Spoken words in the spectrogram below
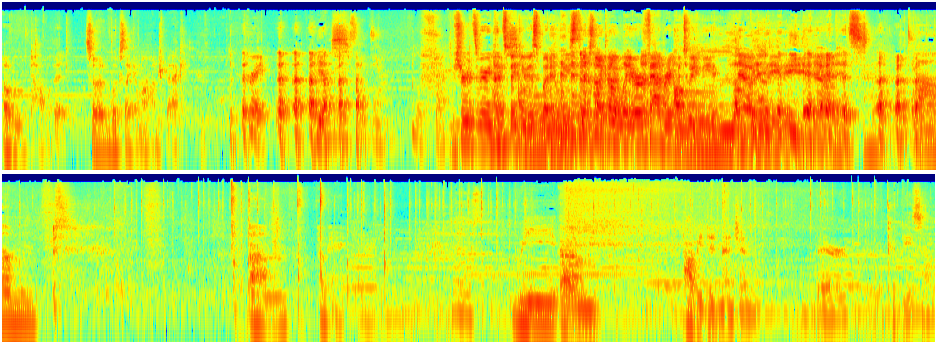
over top of it, so it looks like I'm a hunchback. Great. yes. Sit down. I'm sure it's very conspicuous, but at least there's like a layer of fabric between me. lovely lady. No, it is. Um, Um, okay. We, um, Poppy did mention there could be some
